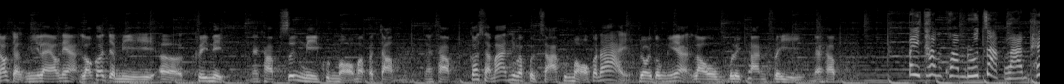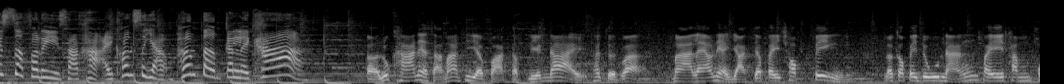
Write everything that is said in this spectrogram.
นอกจากนี้แล้วเนี่ยเราก็จะมีคลินิกนะครับซึ่งมีคุณหมอมาประจำนะครับก็สามารถที่มาปรึกษาคุณหมอก็ได้ โดยตรงนี้เราบริการฟรีนะครับ ไปทำความรู้จักร้านเพชรซาฟารีสาขาไอคอนสยามเพิ่มเติมกันเลยค่ะ ลูกค้าเนี่ยสามารถที่จะฝากสัตว์เลี้ยงได้ ถ้าเกิดว่ามาแล้วเนี่ยอยากจะไปช้อปปิ้ง แล้วก็ไปดูหนังไปทำผ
